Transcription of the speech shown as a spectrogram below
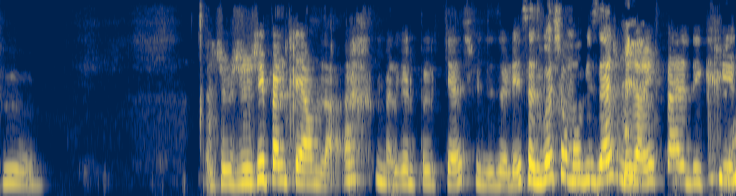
peu, je j'ai pas le terme là, malgré le podcast, je suis désolée. Ça se voit sur mon visage, mais j'arrive pas à le décrire,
